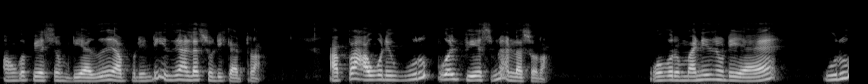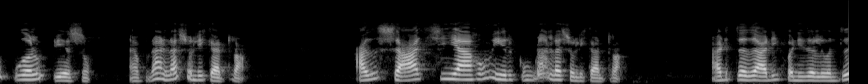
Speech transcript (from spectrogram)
அவங்க பேச முடியாது அப்படின்ட்டு இது நல்லா சொல்லி காட்டுறான். அப்போ அவருடைய உறுப்புகள் பேசும்னு நல்லா சொல்கிறான் ஒவ்வொரு மனிதனுடைய உறுப்புகளும் பேசும் அப்படின்னு நல்லா சொல்லி காட்டுறான். அது சாட்சியாகவும் இருக்கும்னு நல்லா சொல்லி காட்டுறான். அடுத்தது அடிப்பணிதல் வந்து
